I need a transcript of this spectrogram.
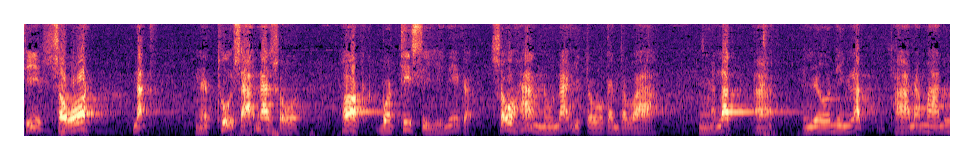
ที่โสนะทุสะนะโส พอบทที่สี่นี่ก็ โซห้างนูนะอิโตกันตวารัตโยนิงรัตฐานมานุ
